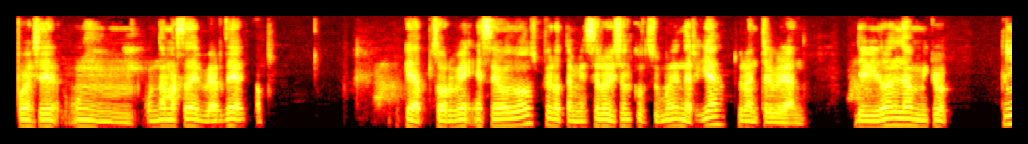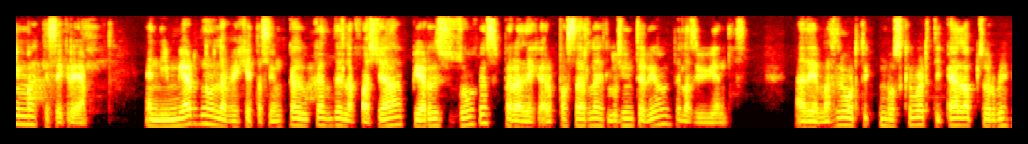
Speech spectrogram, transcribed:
Puede ser una masa de verde que absorbe CO2, pero también se reduce el consumo de energía durante el verano, debido al microclima que se crea. En invierno, la vegetación caduca de la fachada pierde sus hojas para dejar pasar la luz interior de las viviendas. Además, el bosque vertical absorbe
